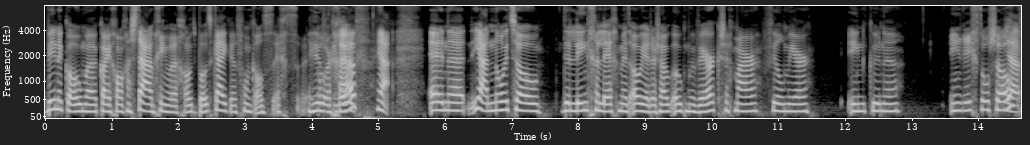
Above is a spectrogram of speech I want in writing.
binnenkomen, kan je gewoon gaan staan. Gingen we een grote boot kijken. Dat vond ik altijd echt heel erg gaaf. Ja. En ja, nooit zo de link gelegd met, oh ja, daar zou ik ook mijn werk, zeg maar, veel meer in kunnen inrichten of zo. Ja, maar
